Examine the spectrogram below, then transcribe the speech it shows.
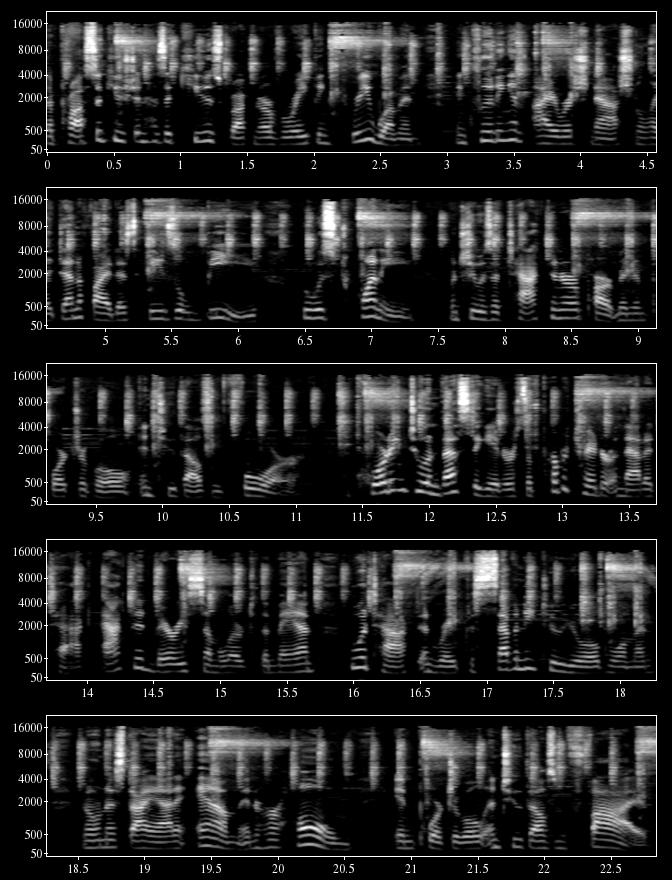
The prosecution has accused Bruckner of raping three women, including an Irish national identified as Hazel B., who was 20 when she was attacked in her apartment in Portugal in 2004. According to investigators, the perpetrator in that attack acted very similar to the man who attacked and raped a 72 year old woman known as Diana M. in her home in Portugal in 2005.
